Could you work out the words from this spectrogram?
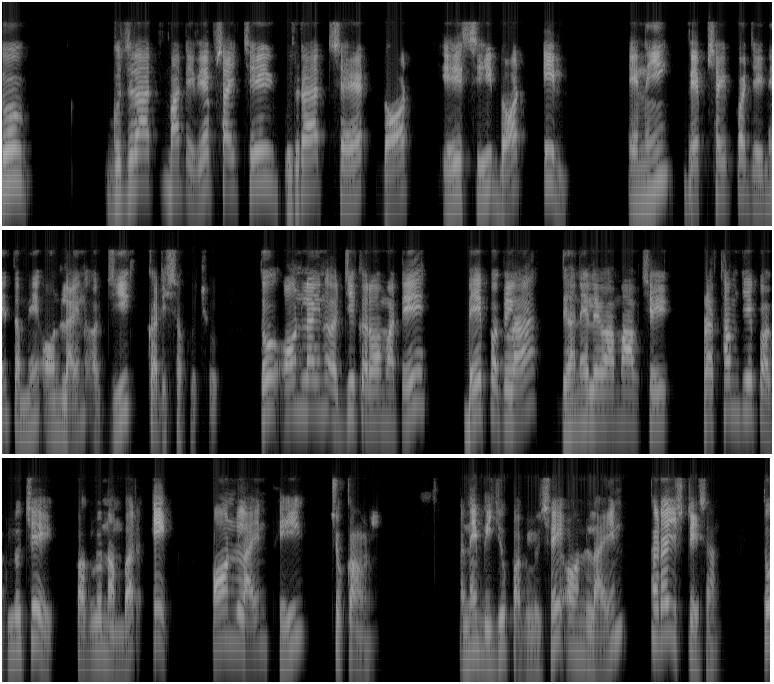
તો ગુજરાત માટે વેબસાઇટ છે Gujarat SET dot AC dot in. એની વેબસાઇટ પર જઈને તમે ઓનલાઈન અરજી કરી શકો છો. તો ઓનલાઈન અરજી કરવા માટે બે પગલાં ધ્યાને લેવામાં આવશે. પ્રથમ જે પગલું છે, પગલું નંબર એક, ઓનલાઈન ફી ચૂકવણી. અને બીજું પગલું છે, ઓનલાઈન રજિસ્ટ્રેશન તો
